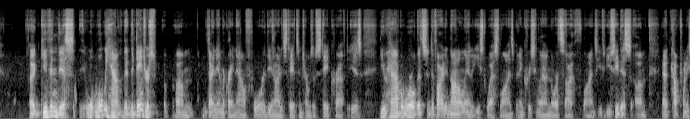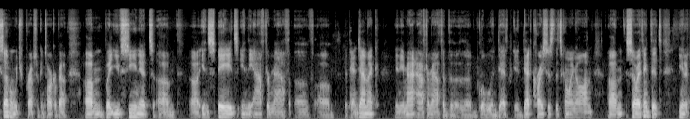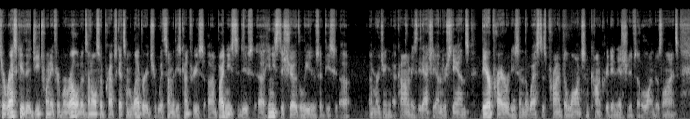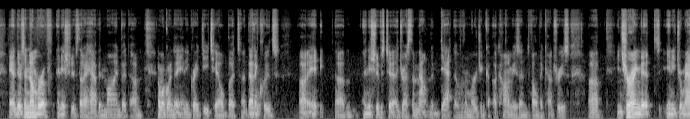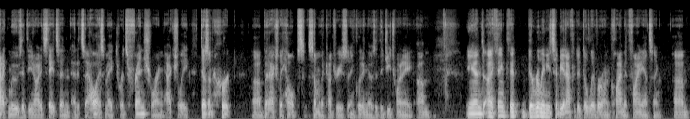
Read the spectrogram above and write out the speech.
uh, given this, what we have, the, the dangerous um, dynamic right now for the United States in terms of statecraft is you have a world that's divided not only on east-west lines, but increasingly on north-south lines. You, you see this um, at COP27, which perhaps we can talk about, um, but you've seen it um, uh, in spades in the aftermath of um, the pandemic, in the aftermath of the, the global debt, debt crisis that's going on. Um, so I think that you know to rescue the G20 from irrelevance and also perhaps get some leverage with some of these countries, um, Biden needs to do. Uh, he needs to show the leaders of these. Uh, emerging economies that actually understands their priorities and the west is primed to launch some concrete initiatives along those lines and there's a number of initiatives that i have in mind but um, i won't go into any great detail but uh, that includes uh, um, initiatives to address the mountain of debt of emerging economies and developing countries, uh, ensuring that any dramatic moves that the United States and, and its allies make towards friendshoring actually doesn't hurt, uh, but actually helps some of the countries, including those at the G20. Um, and I think that there really needs to be an effort to deliver on climate financing. Um,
